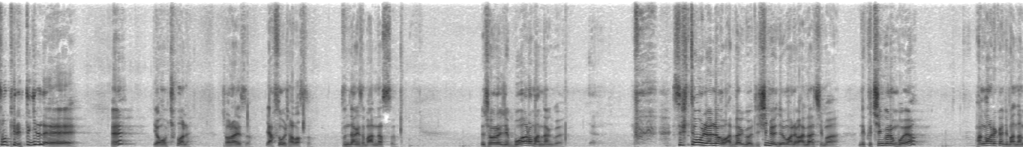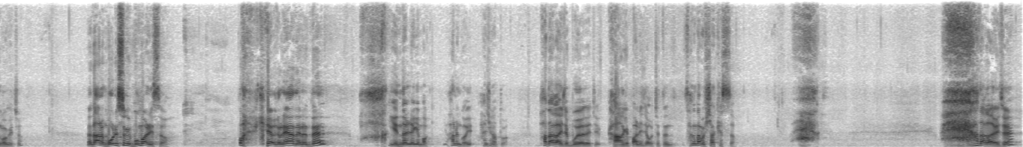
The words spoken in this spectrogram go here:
프로필이 뜨길래, 에? 영업 초반에 전화했어. 약속을 잡았어. 분당에서 만났어. 저는 이제 뭐 하러 만난 거야? 3W 하려고 만난 거지. 십몇 년 만에 만났지만. 근데 그 친구는 뭐예요? 방과후리까지 만난 거겠죠? 나는 머릿속에 뭐만 있어? 빨리 계약을 해야 되는데 막 옛날 얘기 막 하는 거야. 한 시간 동안. 하다가 이제 뭐 해야 되지? 강하게 빨리 이제 어쨌든 상담을 시작했어. 막, 막 하다가 이제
